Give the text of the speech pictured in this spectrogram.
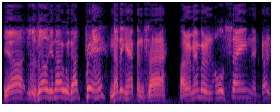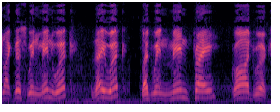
Yeah, Lizelle, you know, without prayer, nothing happens. Uh, I remember an old saying that goes like this when men work, they work, but when men pray, God works.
